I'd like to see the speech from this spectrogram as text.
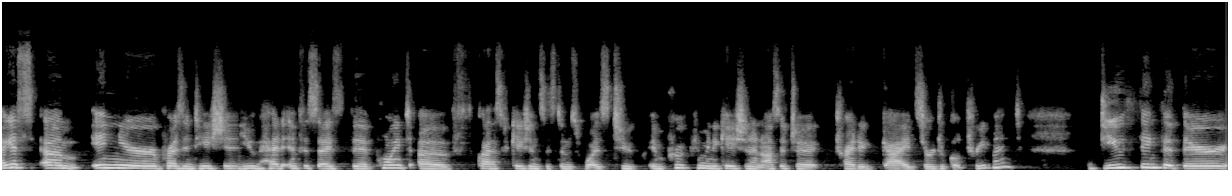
I guess um, in your presentation, you had emphasized the point of classification systems was to improve communication and also to try to guide surgical treatment. Do you think that there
